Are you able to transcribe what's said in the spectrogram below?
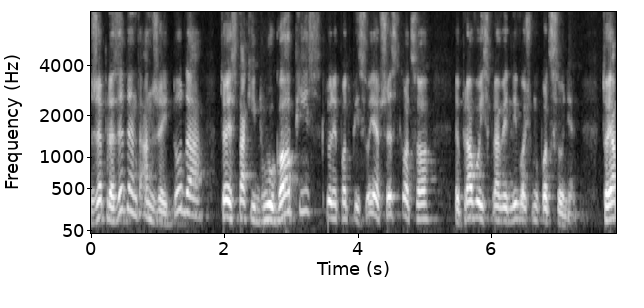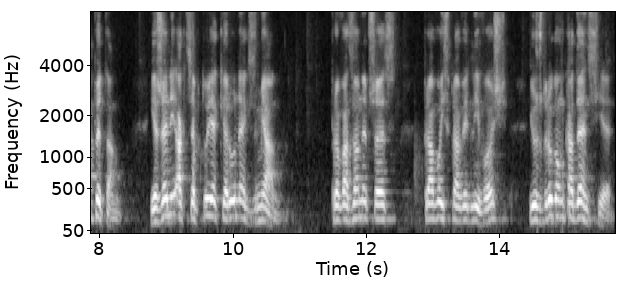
że prezydent Andrzej Duda to jest taki długopis, który podpisuje wszystko, co Prawo i Sprawiedliwość mu podsunie. To ja pytam, jeżeli akceptuje kierunek zmian prowadzony przez Prawo i Sprawiedliwość już drugą kadencję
